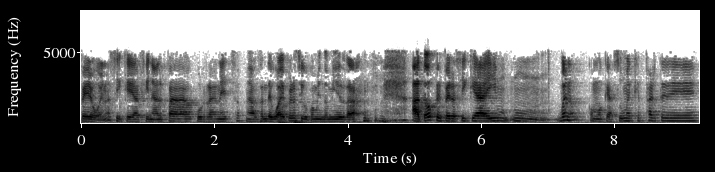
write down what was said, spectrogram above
pero bueno, sí que al final para currar en esto me va bastante guay, pero sigo comiendo mierda a tope, pero sí que hay, mm, bueno, como que asumes que es parte de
